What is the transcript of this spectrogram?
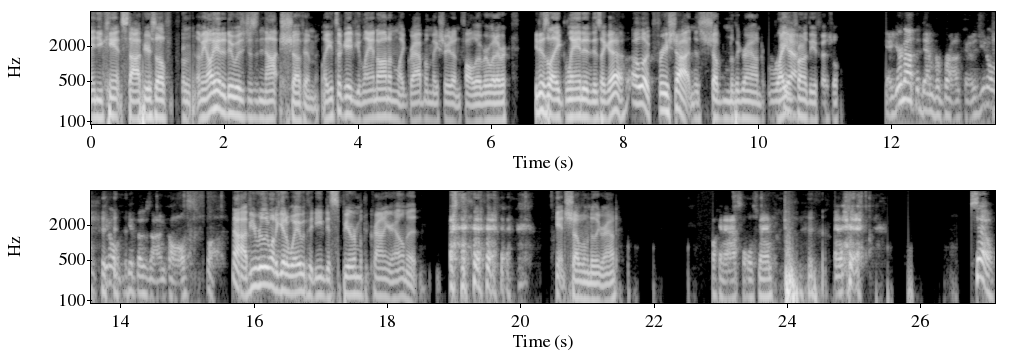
and you can't stop yourself from i mean all you had to do was just not shove him like it's okay if you land on him like grab him make sure he doesn't fall over whatever he just like landed it's like oh, oh look free shot and just shoved him to the ground right in front of the official yeah, you're not the Denver Broncos. You don't you don't get those on calls. Come nah if you really want to get away with it you need to spear him with the crown of your helmet on. you can't shove them to the ground Fucking assholes, man. so,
